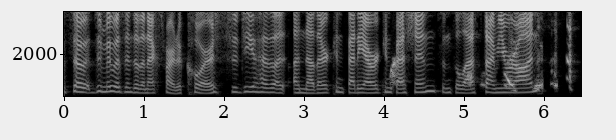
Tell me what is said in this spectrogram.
so to move us into the next part, of course, do you have a, another confetti hour confession since the last time you were on?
